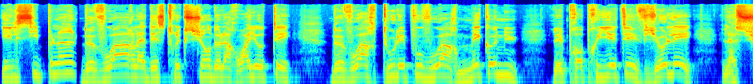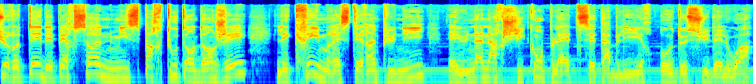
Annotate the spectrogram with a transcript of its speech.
Il s'y plaint de voir la destruction de la royauté, de voir tous les pouvoirs méconnus, les propriétés violées, la sûreté des personnes mises partout en danger, les crimes rester impunis et une anarchie complète s'établir au-dessus des lois.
